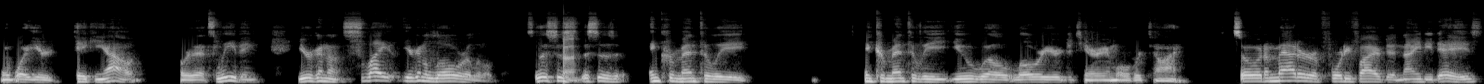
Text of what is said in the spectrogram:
than what you're taking out or that's leaving, you're gonna slight you're gonna lower a little bit. So this is Huh. this is incrementally incrementally you will lower your deuterium over time. So in a matter of 45 to 90 days,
